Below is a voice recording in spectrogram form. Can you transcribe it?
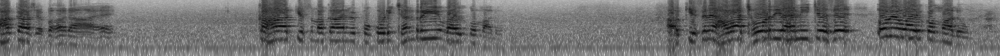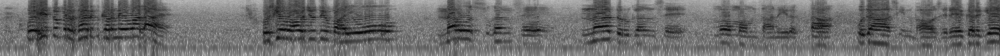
आकाश बह रहा है। कहा, किस मकान में पकौड़ी छन रही है, वायु को मालूम। अब किसने हवा छोड़ दिया है नीचे से तो भी वायु को मालूम। है वही तो प्रसारित करने वाला है। उसके बावजूद वायु न उस सुगंध से, न दुर्गंध से मोह ममता नहीं रखता। उदासीन भाव से रह करके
